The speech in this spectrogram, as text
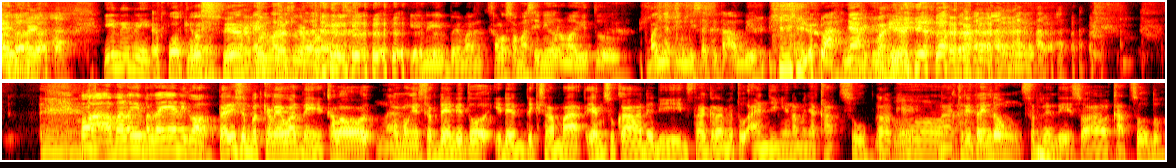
impact. Ini nih effortless ya. Effortless, effortless. ini memang kalau sama senior mah gitu banyak yang bisa kita ambil Iya. hikmahnya Hikmahnya. kok apa lagi pertanyaan nih kok Tadi sempat kelewat nih, kalau Nah. ngomongin Sir Dendi itu identik sama yang suka ada di Instagram itu anjingnya namanya Katsu. Oke. Oh, Nah, ceritain dong Sir Dendi soal Katsu tuh.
